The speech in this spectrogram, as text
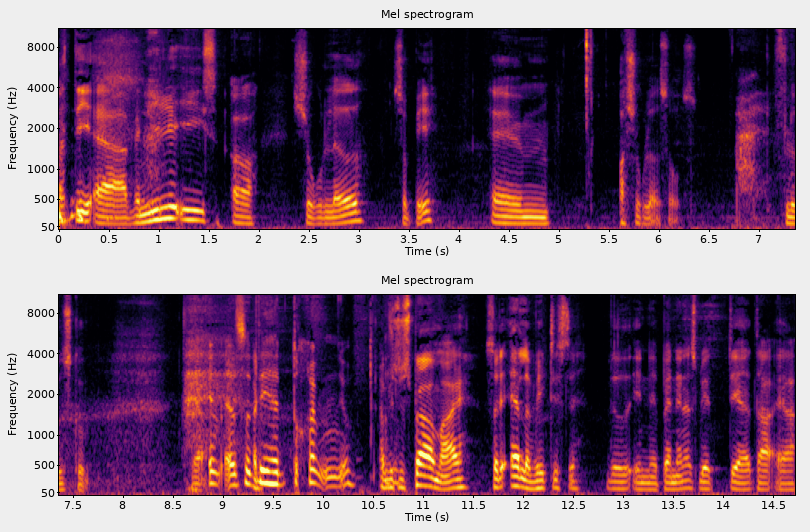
og det er vaniljeis og chokolade sorbet øh, og chokoladesauce. Flødeskum. Jamen, altså, det er drømmen jo. Og hvis du spørger mig, så er det allervigtigste ved en uh, bananasplit, det er, at der er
